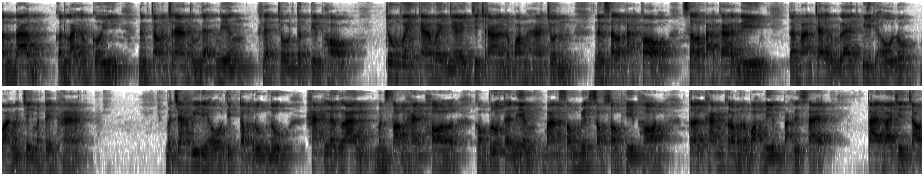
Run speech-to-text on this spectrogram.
ដណ្ដើមកន្លែងអង្គុយនិងចង់ច្រានទម្លាក់នាងធ្លាក់ចូលទឹកទៀតផងជុំវិញការវែកញែកជាច្រើនរបស់មហាជន និងសិល្បករសិល្បការិនីដែលបានចែករំលែកវីដេអូនោះបានបញ្ចេញមតិថា ម្ចាស់វីដេអូ TikTok រូបនោះហាក់លើកឡើងមិនសមហេតុផលក៏ព្រោះតែនាង បានសុំមាសសុកសុភាថតត្រូវខាងក្រុមរបស់នាងបដិសេធតែបែរជាចោទ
